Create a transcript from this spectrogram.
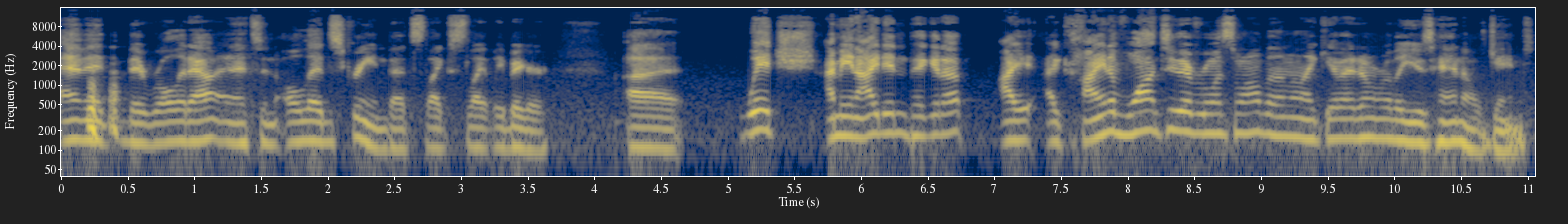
And it, they roll it out, and it's an OLED screen that's like slightly bigger. Uh, which, I mean, I didn't pick it up. I, I kind of want to every once in a while, but I'm like, yeah, I don't really use handheld games.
